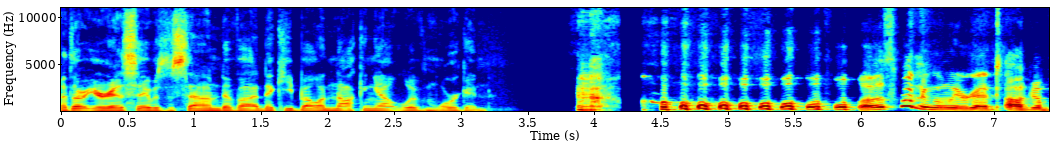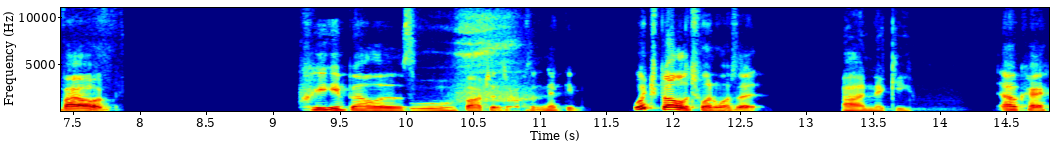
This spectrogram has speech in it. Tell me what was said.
thought you were gonna say it was the sound of uh, Nikki Bella knocking out Liv Morgan. I was wondering when we were going to talk about Brie Bella's botches. Was it Nikki? Which Bella twin was it? Uh, Nikki. Okay.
